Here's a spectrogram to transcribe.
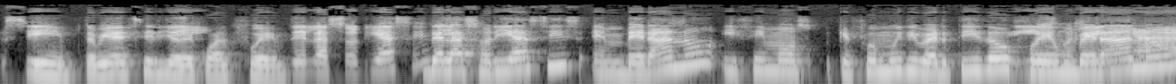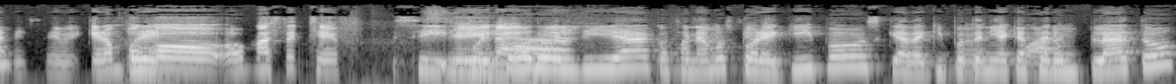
Sí, te voy a decir yo de cuál fue. De la psoriasis. De la psoriasis, en verano hicimos, que fue muy divertido, Sí, fue un verano. ese- que era un Fue- poco Masterchef. Sí, Sí, fue era- todo el día, cocinamos por equipos, cada equipo tenía que hacer un plato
